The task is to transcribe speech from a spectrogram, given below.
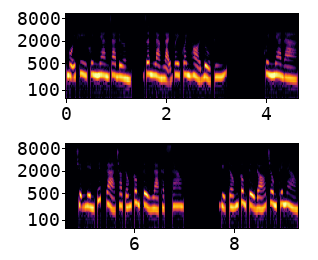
Mỗi khi Khuynh Nhan ra đường, dân làng lại vây quanh hỏi đủ thứ. Khuynh Nhan à, chuyện Điền Tuyết gả cho Tống công tử là thật sao? Vị Tống công tử đó trông thế nào?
